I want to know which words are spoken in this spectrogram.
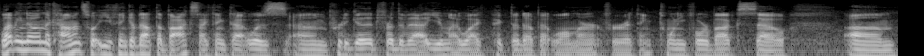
let me know in the comments what you think about the box. I think that was um, pretty good for the value. My wife picked it up at Walmart for, I think, 24 bucks. So um,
